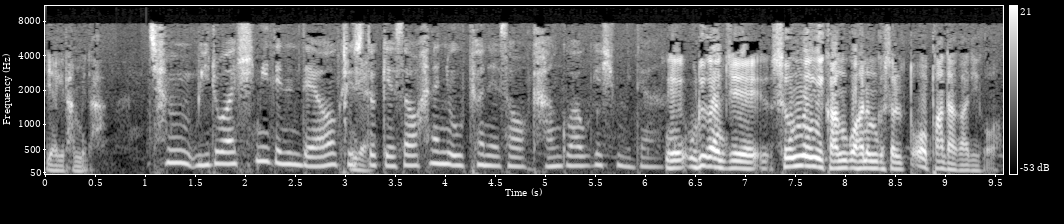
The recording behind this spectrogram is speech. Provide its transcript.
이야기를 합니다. 참 위로와 힘이 되는데요. 그리스도께서 예. 하나님 우편에서 강구하고 계십니다. 예, 우리가 이제 성령이 강구하는 것을 또 받아가지고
